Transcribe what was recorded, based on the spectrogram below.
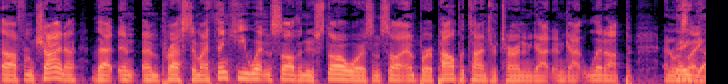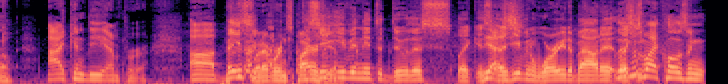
uh, from China that im- impressed him. I think he went and saw the new Star Wars and saw Emperor Palpatine's return and got and got lit up and was like, go. "I can be emperor." Uh, basically, Whatever inspires Does he you. even need to do this? Like, is, Yes. is he even worried about it? This like, is my closing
